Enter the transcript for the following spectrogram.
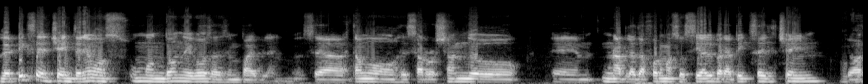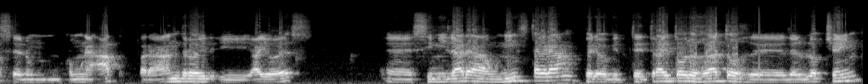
De Pixel Chain tenemos un montón de cosas en pipeline. O sea, estamos desarrollando em, una plataforma social para Pixel Chain, que va a ser como una app para Android y iOS eh, similar a un Instagram, pero que te trae todos los datos del blockchain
